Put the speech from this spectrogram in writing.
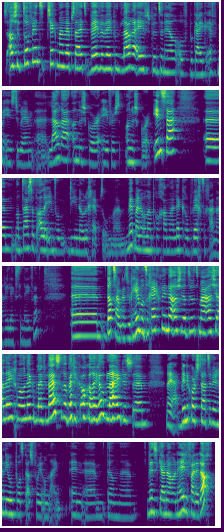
Dus als je het tof vindt, check mijn website www.lauraevers.nl of bekijk even mijn Instagram laura Um, want daar staat alle info die je nodig hebt om met mijn online programma lekker op weg te gaan naar relaxed leven. Ehm, dat zou ik natuurlijk helemaal te gek vinden als je dat doet. Maar als je alleen gewoon lekker blijft luisteren, ben ik ook al heel blij. Dus nou ja, binnenkort staat er weer een nieuwe podcast voor je online. En dan wens ik jou nou een hele fijne dag.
